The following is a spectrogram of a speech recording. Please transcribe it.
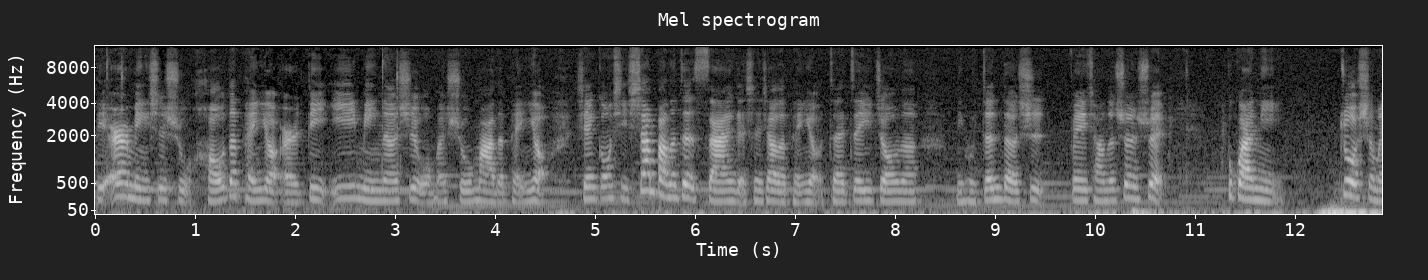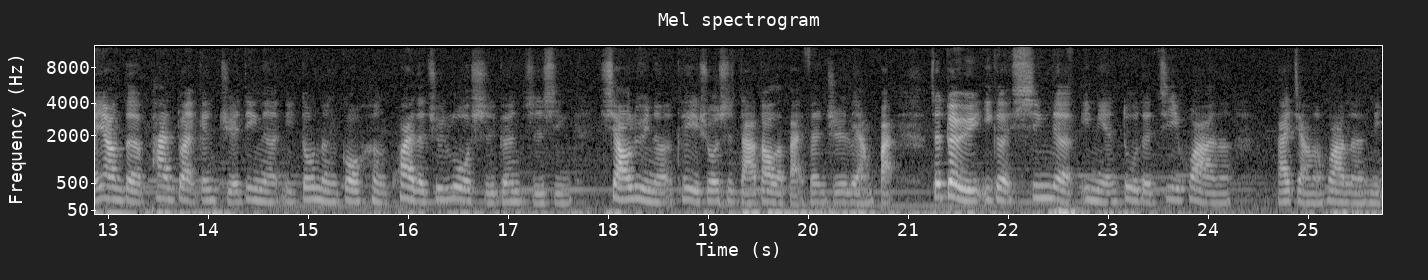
第二名是属猴的朋友，而第一名呢是我们属马的朋友。先恭喜上榜的这三个生肖的朋友，在这一周呢，你会真的是非常的顺遂。不管你做什么样的判断跟决定呢，你都能够很快的去落实跟执行，效率呢可以说是达到了百分之两百。这对于一个新的一年度的计划呢来讲的话呢，你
